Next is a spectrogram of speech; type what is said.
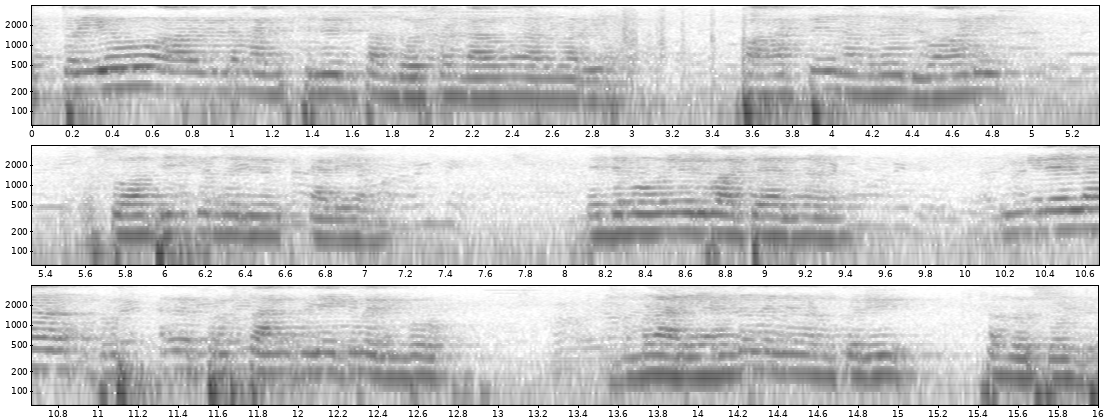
എത്രയോ ആളുകളുടെ മനസ്സിലൊരു സന്തോഷം ഉണ്ടാകുന്നതാണെന്ന് അറിയാം. പാട്ട് നമ്മളെ ഒരുപാട് സ്വാധീനിക്കുന്ന ഒരു കലയാണ്. എന്റെ മോൻ ഒരു പാട്ടുകാരനാണ്. ഇങ്ങനെയുള്ള പ്രസ്ഥാനത്തിലേക്ക് വരുമ്പോൾ നമ്മൾ അറിയാണ്ട് തന്നെ നമുക്കൊരു സന്തോഷമുണ്ട്.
